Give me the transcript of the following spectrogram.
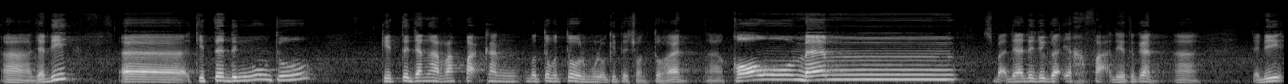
Ha, jadi uh, kita dengung tu kita jangan rapatkan betul-betul mulut kita. Contoh kan? Ha, sebab dia ada juga ikhfa dia tu kan? Ha, jadi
